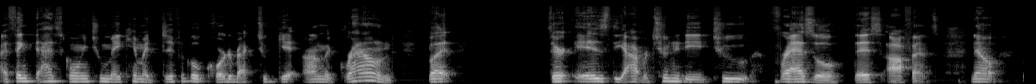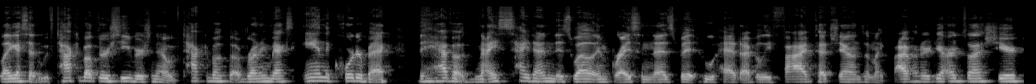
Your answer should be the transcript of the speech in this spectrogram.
I think that's going to make him a difficult quarterback to get on the ground, but there is the opportunity to frazzle this offense. Now, like I said, we've talked about the receivers now. We've talked about the running backs and the quarterback. They have a nice tight end as well in Bryson Nesbit, who had, I believe, five touchdowns and like 500 yards last year.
